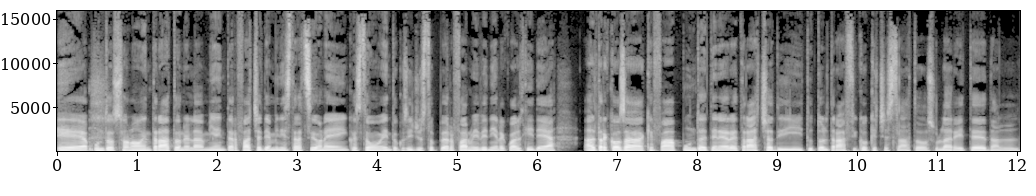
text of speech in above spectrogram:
e appunto sono entrato nella mia interfaccia di amministrazione in questo momento, così giusto per farmi venire qualche idea. Altra cosa che fa appunto è tenere traccia di tutto il traffico che c'è stato sulla rete dal,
